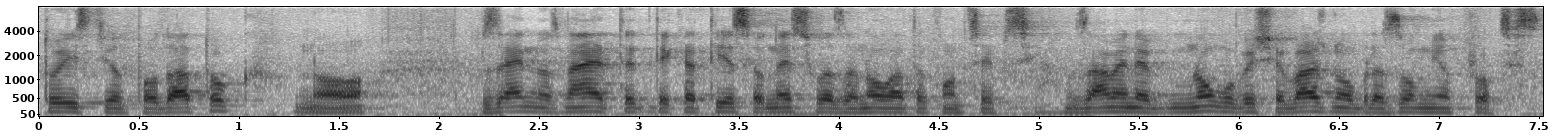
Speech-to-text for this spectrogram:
тој истиот податок, но заедно знаете дека тие се однесува за новата концепција. За мене многу беше важно образовниот процес.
